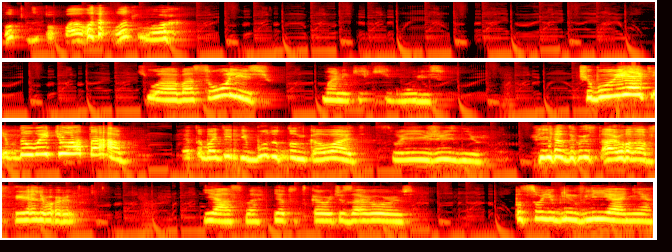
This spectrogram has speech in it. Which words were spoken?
Оп, не попала. Вот лох. Чё, обосрались? Маленьких кигулись. Чебуреки, ну вы чё там? Это бандит не будут танковать своей жизнью. Меня с двух сторон обстреливают. Ясно. Я тут, короче, зароюсь. Под свое, блин, влияние.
